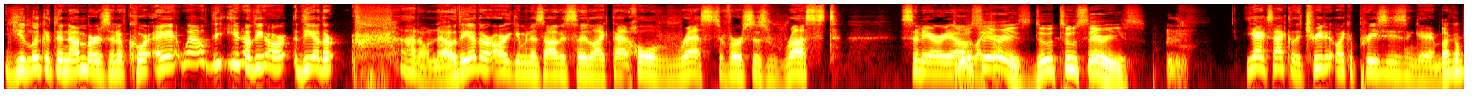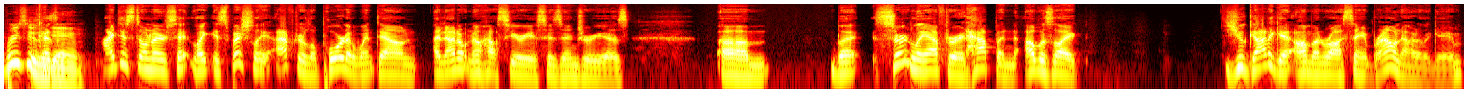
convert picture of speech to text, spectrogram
you look at the numbers, and of course, eh, well, the, you know the the other, I don't know. The other argument is obviously like that whole rest versus rust scenario. Do a like series. Do two series. Yeah, exactly. Treat it like a preseason game. Like a preseason game. I just don't understand. Like, especially after LaPorta went down, and I don't know how serious his injury is. Um, but certainly after it happened, I was like, you got to get Amon-Ra St. Brown out of the game.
